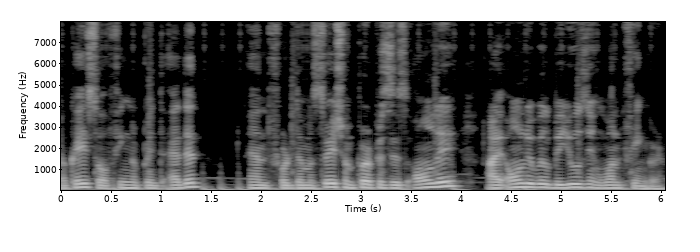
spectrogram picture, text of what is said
Okay, so fingerprint added and for demonstration purposes only, I only will be using one finger.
